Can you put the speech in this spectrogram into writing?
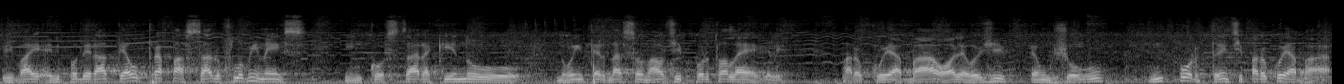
ele, vai, ele poderá até ultrapassar o Fluminense, encostar aqui no, no Internacional de Porto Alegre. Para o Cuiabá, olha, hoje é um jogo importante para o Cuiabá.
